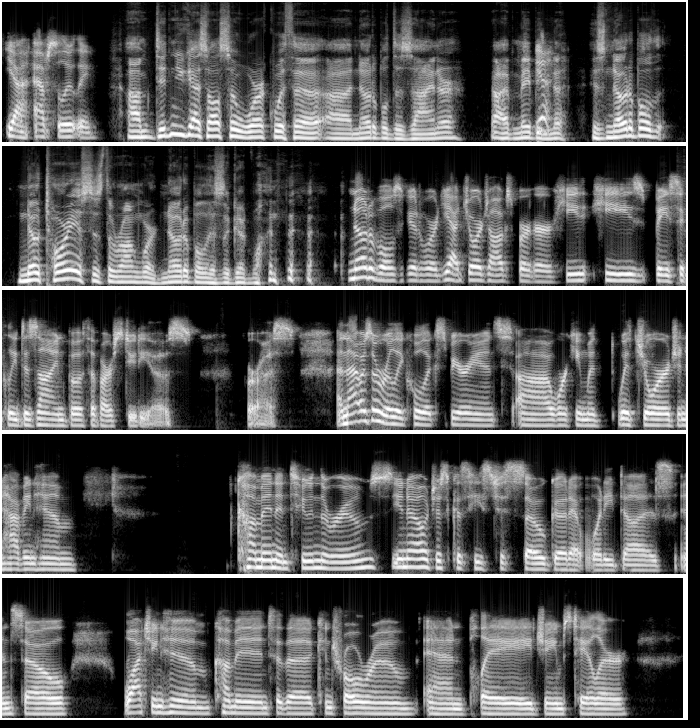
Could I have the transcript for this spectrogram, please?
Yeah, absolutely. Um, didn't you guys also work with a, a notable designer? Uh, maybe yeah. no, is notable. Notorious is the wrong word. Notable is a good one. Notable is a good word. Yeah, George Augspurger. He he's basically designed both of our studios for us. and that was a really cool experience uh, working with with George and having him come in and tune the rooms, you know, just because he's just so good at what he does. And so watching him come into the control room and play James Taylor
